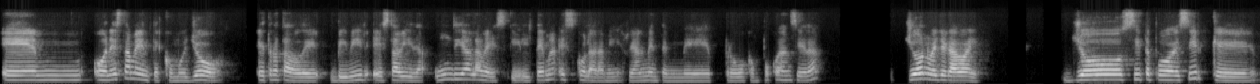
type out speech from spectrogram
Em, honestamente, como yo he tratado de vivir esta vida un día a la vez y el tema escolar a mí realmente me provoca un poco de ansiedad, yo no he llegado ahí. Yo sí te puedo decir que,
